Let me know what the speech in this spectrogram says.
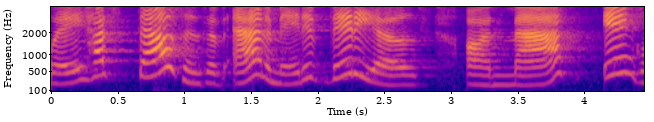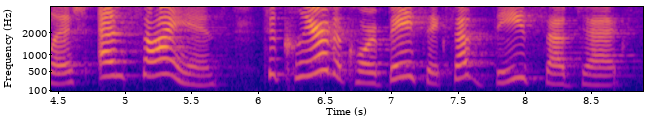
TutWay has thousands of animated videos on math, English, and science to clear the core basics of these subjects.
